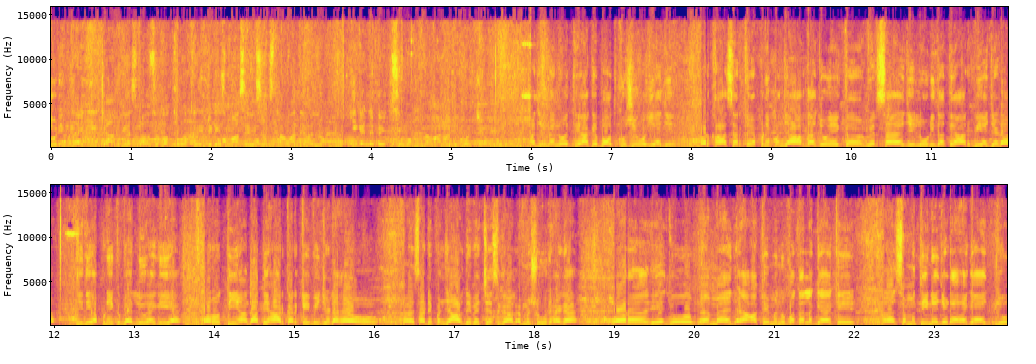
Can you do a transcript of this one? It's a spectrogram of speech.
ਲੋਹੜੀ ਮਨਾਈ ਗਈ ਚਾਂਦ ਗੈਸਟ ਹਾਊਸ ਵੱਖੋ ਵੱਖ ਜਿਹੜੀਆਂ ਸਮਾਜ ਸੇਵੀ ਸੰਸਥਾਵਾਂ ਦੇ ਵੱਲੋਂ ਕੀ ਕਹਿੰਦੇ ਪਏ ਤੁਸੀਂ ਮੁੱਖ ਮਹਿਮਾਨ ਵਜੋਂ ਪਹੁੰਚੇ ਹੋ? ਹਾਂਜੀ ਮੈਨੂੰ ਇੱਥੇ ਆ ਕੇ ਬਹੁਤ ਖੁਸ਼ੀ ਹੋਈ ਹੈ ਜੀ ਔਰ ਖਾਸ ਕਰਕੇ ਆਪਣੇ ਪੰਜਾਬ ਦਾ ਜੋ ਇੱਕ ਵਿਰਸਾ ਹੈ ਜੀ ਲੋਹੜੀ ਦਾ ਤਿਉਹਾਰ ਵੀ ਹੈ ਜਿਹੜਾ ਜਿਹਦੀ ਆਪਣੀ ਇੱਕ ਵੈਲਿਊ ਹੈਗੀ ਹੈ ਔਰ ਉਹ ਧੀਆਂ ਦਾ ਤਿਉਹਾਰ ਕਰਕੇ ਵੀ ਜਿਹੜਾ ਹੈ ਉਹ ਸਾਡੇ ਪੰਜਾਬ ਦੇ ਵਿੱਚ ਇਸ ਗੱਲ ਮਸ਼ਹੂਰ ਹੈਗਾ ਔਰ ਇਹ ਜੋ ਮੈਂ ਆ ਕੇ ਮੈਨੂੰ ਪਤਾ ਲੱਗਿਆ ਕਿ ਅ, ਸੰਮਤੀ ਨੇ ਜਿਹੜਾ ਹੈਗਾ ਜੋ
